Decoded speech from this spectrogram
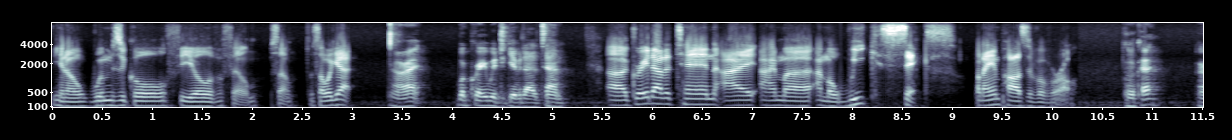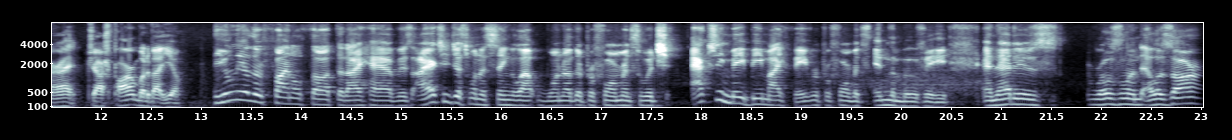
you know, whimsical feel of a film. So that's all we got. All right. What grade would you give it out of ten? Uh, grade out of ten. I I'm a I'm a weak six, but I am positive overall. Okay. All right. Josh Parham, what about you? The only other final thought that I have is I actually just want to single out one other performance, which actually may be my favorite performance in the movie, and that is Rosalind Eleazar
